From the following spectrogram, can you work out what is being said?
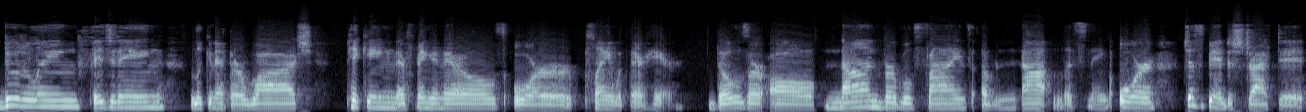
doodling, fidgeting, looking at their watch, picking their fingernails, or playing with their hair. Those are all nonverbal signs of not listening or just being distracted.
